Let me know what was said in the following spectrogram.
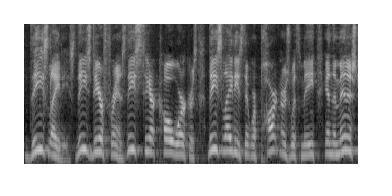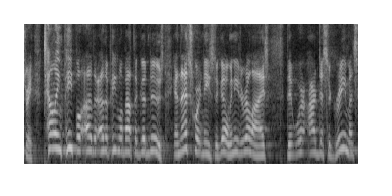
these ladies, these dear friends, these dear co workers, these ladies that were partners with me in the ministry, telling people, other, other people about the good news. And that's where it needs to go. We need to realize that where our disagreements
